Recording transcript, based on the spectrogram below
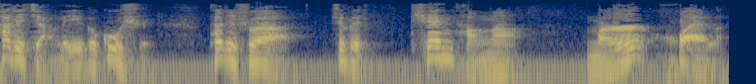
他就讲了一个故事，他就说啊，这个天堂啊，门坏了，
